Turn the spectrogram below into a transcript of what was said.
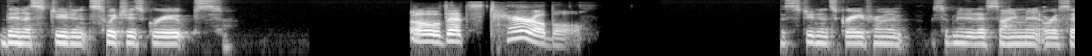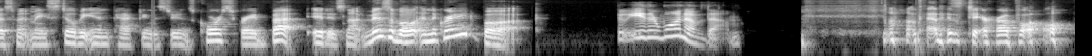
then a student switches groups. Oh, that's terrible. The student's grade from a submitted assignment or assessment may still be impacting the student's course grade, but it is not visible in the grade book. To either one of them. oh, that is terrible.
